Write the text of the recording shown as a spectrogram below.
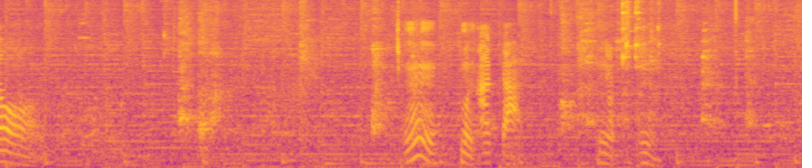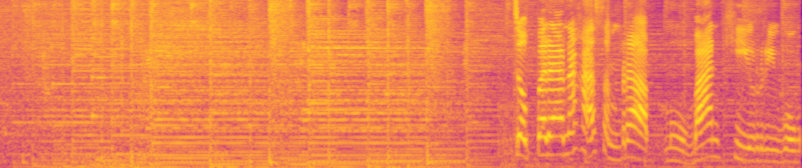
ดอง อืมเหมือนอากาศเนี่ยอืม จบไปแล้วนะคะสำหรับหมู่บ้านคีรีวง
